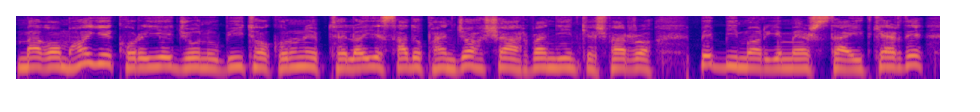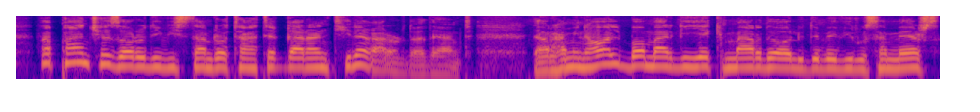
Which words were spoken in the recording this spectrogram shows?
مقامهای کره جنوبی تاکنون ابتلای 150 شهروند این کشور را به بیماری مرس تایید کرده و 5200 را تحت قرنطینه قرار دادند در همین حال با مرگ یک مرد آلوده به ویروس مرس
